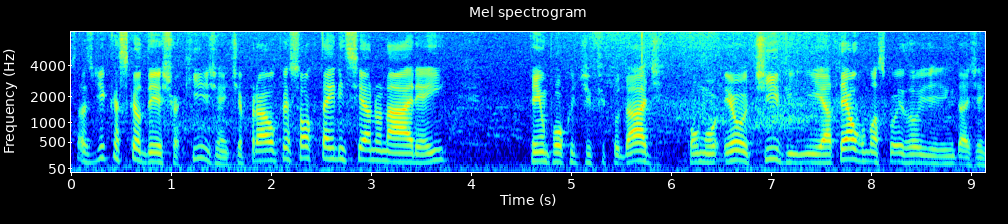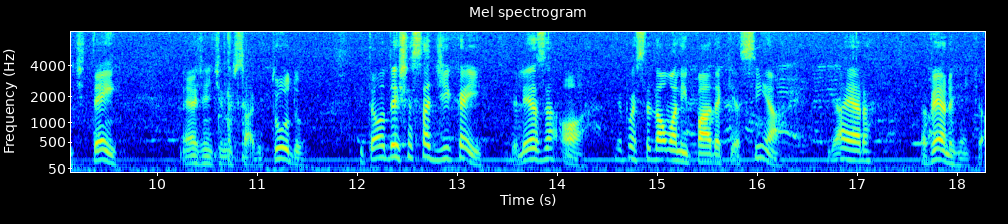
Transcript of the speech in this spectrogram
Essas dicas que eu deixo aqui, gente, é para o pessoal que está iniciando na área aí, tem um pouco de dificuldade, como eu tive e até algumas coisas hoje ainda a gente tem, né? A gente não sabe tudo. Então eu deixo essa dica aí, beleza? Ó, depois você dá uma limpada aqui assim, ó, já era. Tá vendo, gente, ó?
